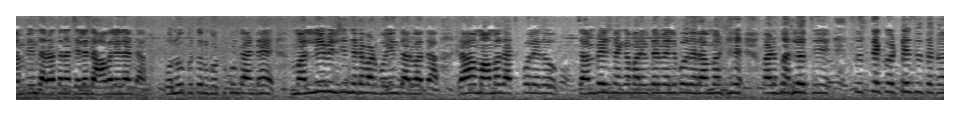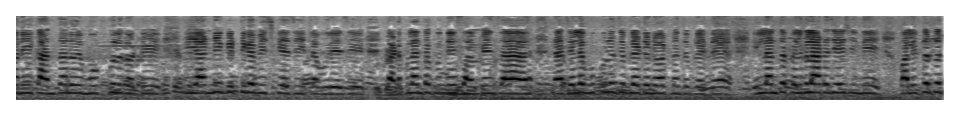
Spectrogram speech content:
చంపిన తర్వాత నా చెల్లె చావలేదంట. కొనుక్కుతో కొట్టుకుంటా అంటే మళ్ళీ పిలిచిందట వాడు పోయిన తర్వాత రా మా అమ్మ చచ్చిపోలేదు చంపేసినాక మనం ఇద్దరం వెళ్ళిపోతే రమ్మంటే వాడు మళ్ళీ వచ్చి సుత్తె కొట్టే సుత్తతోని కంతలు ముక్కులు కొట్టి ఇవన్నీ గట్టిగా బిచికేసి ఇట్లా ఊరేసి కడుపులంతా కుద్ది చంపింది సార్. నా చెల్లె ముక్కు నుంచి బ్లడ్ నోటి నుంచి బ్లడ్. ఇల్లంతా పెలుగులాట చేసింది. వాళ్ళిద్దరితో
